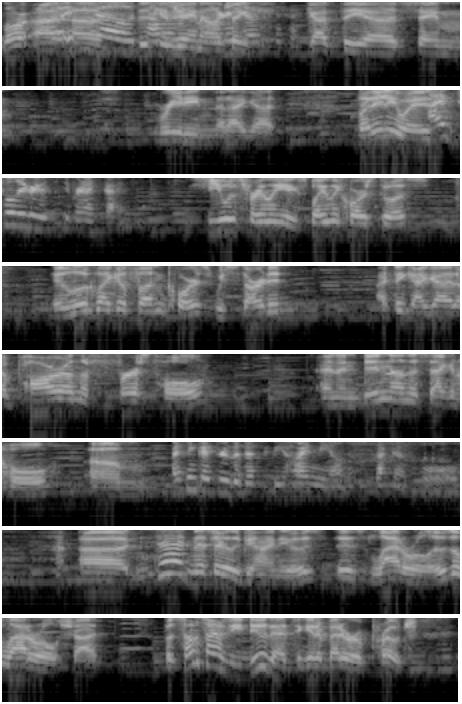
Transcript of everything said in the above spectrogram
Laura, So uh, you uh, go, this kid Jane, I don't think jokes at her. got the uh, same reading that I got. But I mean, anyways, I totally agree. Was a super nice guy. he was friendly. He explained the course to us. It looked like a fun course. We started. I think I got a par on the first hole, and then didn't on the second hole. Um, I think I threw the disc behind me on the second hole. uh, not necessarily behind you. It was, it was lateral. It was a lateral shot. But sometimes you do that to get a better approach.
